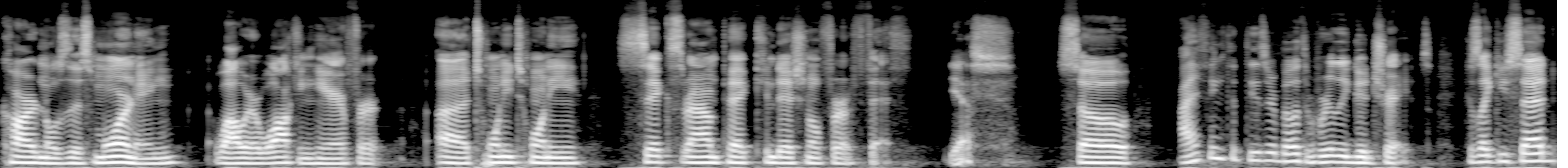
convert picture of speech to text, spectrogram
Cardinals this morning while we were walking here for a 2020 sixth round pick conditional for a fifth. Yes. So I think that these are both really good trades. Because, like you said,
